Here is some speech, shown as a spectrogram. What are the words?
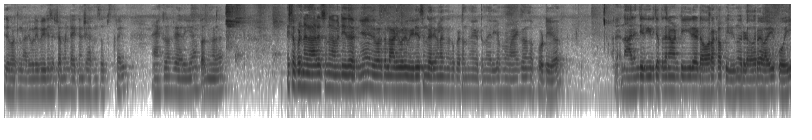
ഇതുപോലുള്ള അടിപൊളി വീഡിയോസ് ഇഷ്ടപ്പെടുന്ന like and share and subscribe maximum share ചെയ്യുക. അപ്പോൾ നിങ്ങൾ ഇഷ്ടപ്പെടുന്ന കാര്യം കമന്റ് ചെയ്ത് കഴിഞ്ഞാൽ ഇതുപോലത്തെ അടിപൊളി വീഡിയോസും കാര്യങ്ങളൊക്കെ പെട്ടെന്ന് കിട്ടുന്നതായിരിക്കും. അപ്പോൾ മാക്സിമം സപ്പോർട്ട് ചെയ്യുക. നാലഞ്ച് ഇടി ഇടിച്ചപ്പോൾ തന്നെ വണ്ടിയുടെ ഡോറൊക്കെ പിരിയുന്നു ഒരു ഡോറ് ഇളകി പോയി.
